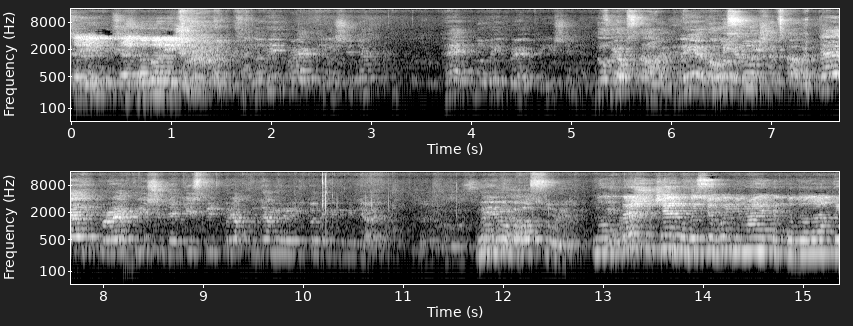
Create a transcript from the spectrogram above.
Це, це нове рішення. це новий проект рішення. Геть новий проект рішення. Нові обставини. Ми голосуємо. Той проект рішення, який стоїть в порядку денному, ніхто не відміняє. Ми його голосуємо. Ну, в першу чергу ви сьогодні маєте подолати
